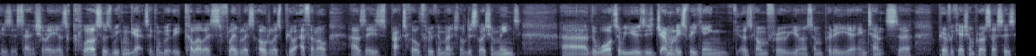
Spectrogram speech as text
is essentially as close as we can get to completely colorless, flavorless, odorless, pure ethanol, as is practical through conventional distillation means. Uh, the water we use is generally speaking has gone through you know some pretty uh, intense uh, purification processes.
